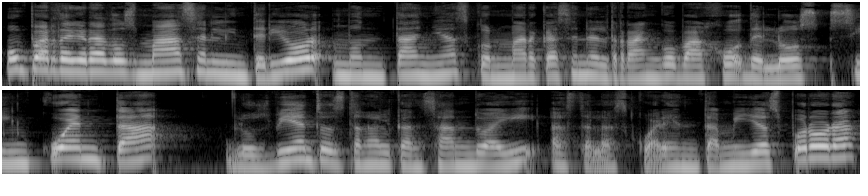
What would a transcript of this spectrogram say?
un par de grados más en el interior, montañas con marcas en el rango bajo de los 50 los vientos están alcanzando ahí hasta las 40 millas por hora.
